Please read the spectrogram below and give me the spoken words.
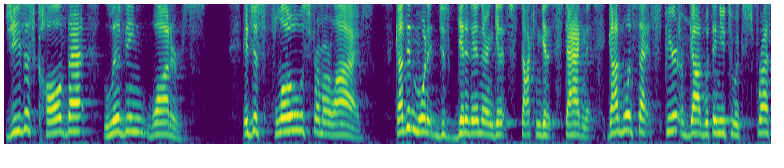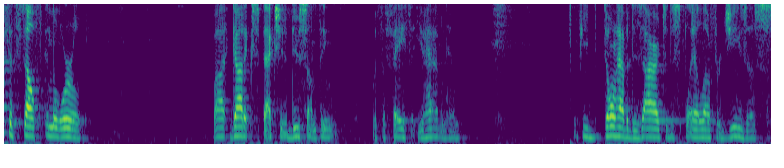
Jesus calls that living waters. It just flows from our lives. God didn't want to just get it in there and get it stuck and get it stagnant. God wants that Spirit of God within you to express itself in the world. But God expects you to do something with the faith that you have in Him. If you don't have a desire to display a love for Jesus,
